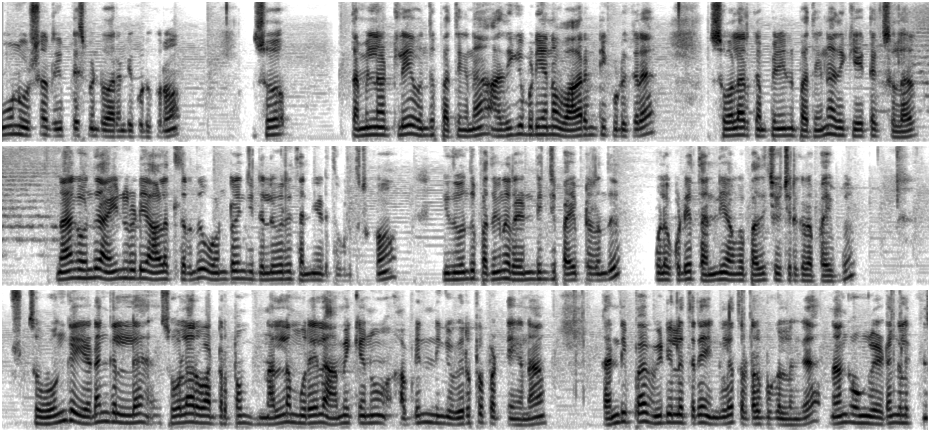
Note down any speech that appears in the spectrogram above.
மூணு வருஷம் ரீப்ளேஸ்மெண்ட் வாரண்டி கொடுக்குறோம். ஸோ தமிழ்நாட்டிலே வந்து பார்த்திங்கன்னா அதிகப்படியான வாரண்டி கொடுக்குற சோலார் கம்பெனின்னு பார்த்தீங்கன்னா அது கேடெக் சோலார். நாங்கள் வந்து ஐநூறு அடி ஆழத்துலேருந்து ஒன்றரை இன்ச்சு டெலிவரி தண்ணி எடுத்து கொடுத்துருக்கோம். இது வந்து பார்த்திங்கன்னா ரெண்டு இன்ச்சு பைப்லேருந்து உள்ளக்கூடிய தண்ணி அவங்க பதிச்சு வச்சுருக்கிற பைப்பு ஸோ உங்கள் இடங்களில் சோலார் வாட்டர் பம்ப் நல்ல முறையில் அமைக்கணும் அப்படின்னு நீங்கள் விருப்பப்பட்டீங்கன்னா கண்டிப்பாக வீடியோவில் தர எங்களை தொடர்பு கொள்ளுங்கள் நாங்கள் உங்கள் இடங்களுக்கு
